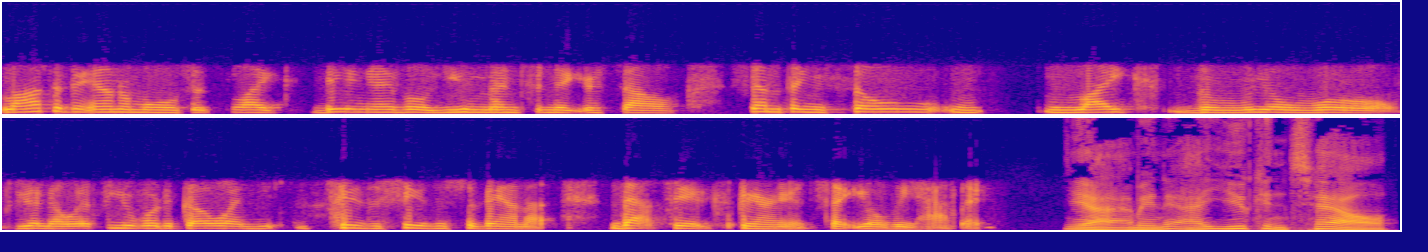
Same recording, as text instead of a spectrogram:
lots of animals. It's like being able, you mentioned it yourself, something so like the real world. You know, if you were to go and see the, see the savannah, that's the experience that you'll be having. Yeah, I mean, you can tell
